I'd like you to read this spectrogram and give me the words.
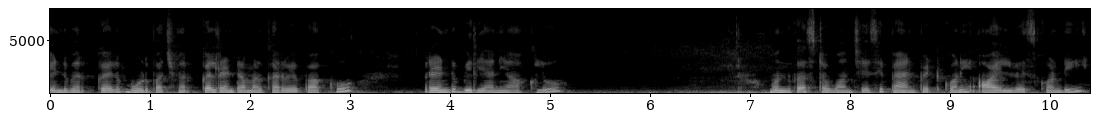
ఎండుమిరపకాయలు మూడు పచ్చిమిరపకాయలు రెండు రెమ్మల కరివేపాకు రెండు బిర్యానీ ఆకులు. ముందుగా స్టవ్ ఆన్ చేసి ప్యాన్ పెట్టుకొని ఆయిల్ వేసుకోండి.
